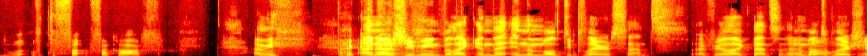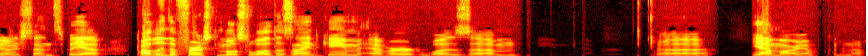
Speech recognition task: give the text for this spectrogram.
what, what the fuck? Fuck off. I mean, back I know what you mean, but like in the in the multiplayer sense, I feel like that's in I the know, multiplayer yeah. shooter sense. But yeah, probably the first most well designed game ever was um, uh, yeah, Mario. Good enough.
